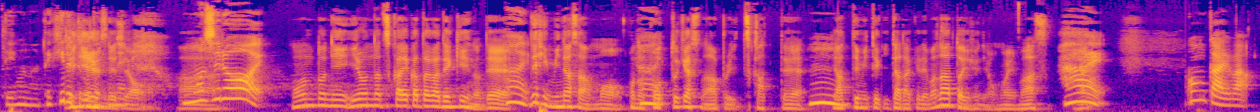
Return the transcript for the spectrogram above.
ていうのができるっでてことですね。きるんですよ。面い。白い。本当にいろんな使い方ができるので、はいぜひ皆さんもこのはいポッドキャストのアプリ使ってうんやってみていただければなというふうに思います。はい。今回は、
